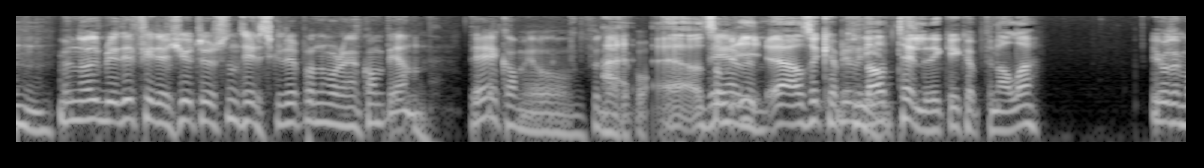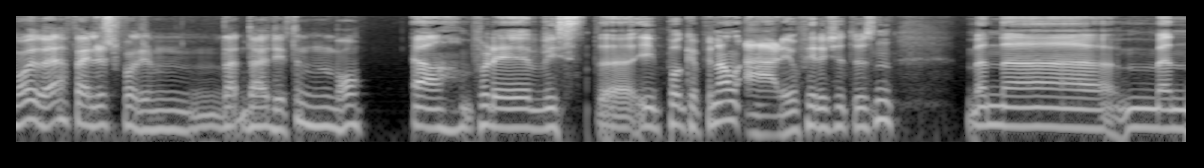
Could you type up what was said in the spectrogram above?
Men når blir det 24 000 tilskuere på en Vålerenga-kamp igjen? Det kan vi jo fundere på. Eh, altså, Det- i, altså, cupen, da teller ikke cupfinale. Jo, det må jo det, for ellers får de Det det er jo dit de må. Ja, fordi hvis det, på cupfinalen er det jo 24 000. Men, eh, men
